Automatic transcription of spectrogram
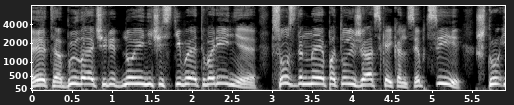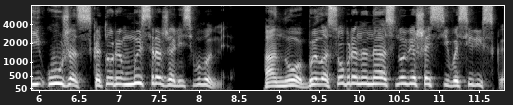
Это было очередное нечестивое творение, созданное по той же адской концепции, что и ужас, с которым мы сражались в ломе. Оно было собрано на основе шасси Василиска.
